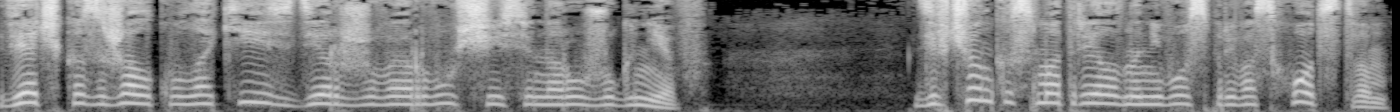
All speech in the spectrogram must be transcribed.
Вячка сжал кулаки, сдерживая рвущийся наружу гнев. Девчонка смотрела на него с превосходством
